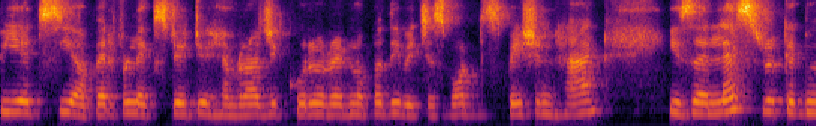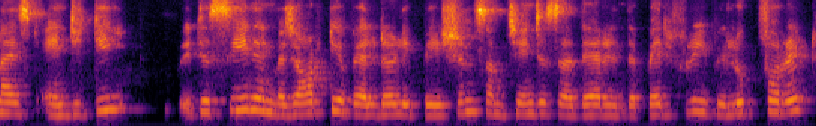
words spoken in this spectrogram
PHC, or peripheral exudative hemorrhagic chorioretinopathy, which is what this patient had, is a less recognized entity it is seen in majority of elderly patients. Some changes are there in the periphery. If we look for it.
